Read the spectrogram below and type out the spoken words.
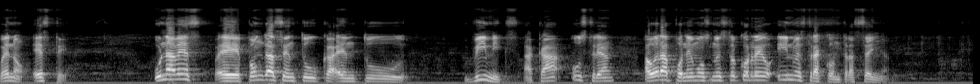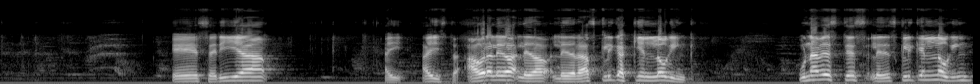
Bueno, este. Una vez eh, pongas en tu, en tu Vimix, acá, Ustrian, ahora ponemos nuestro correo y nuestra contraseña. Eh, sería... Ahí, ahí está. Ahora le, darás clic aquí en Login. Una vez le des clic en login,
